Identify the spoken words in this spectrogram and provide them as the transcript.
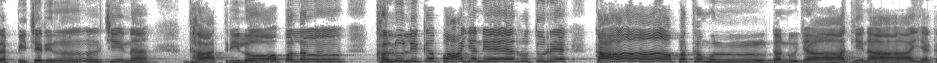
దప్పి చెరిల్చిన ధాత్రి లోపలల్ కలులిక పాయనే ఋతురే కాపథముల్ ధనుజాధినాయక.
